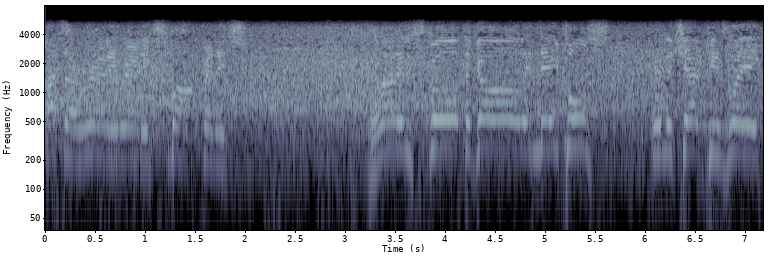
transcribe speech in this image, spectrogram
That's a really, really smart finish. The man who scored the goal in Naples in the Champions League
